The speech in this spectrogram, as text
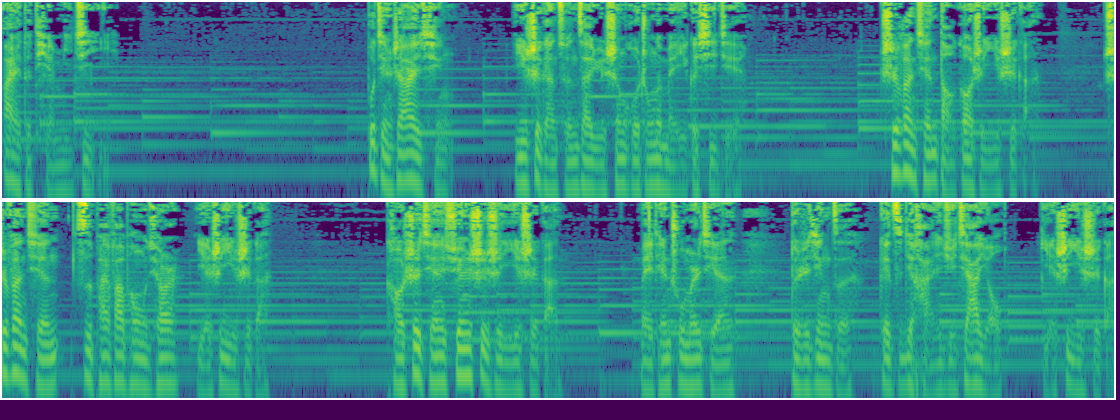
爱的甜蜜记忆。不仅是爱情，仪式感存在于生活中的每一个细节。吃饭前祷告是仪式感，吃饭前自拍发朋友圈也是仪式感。考试前宣誓是仪式感，每天出门前对着镜子给自己喊一句加油也是仪式感。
